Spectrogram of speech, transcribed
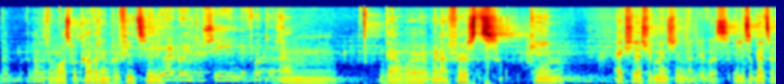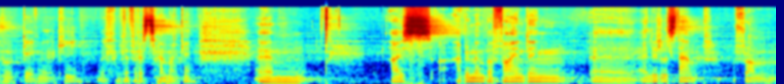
The, a lot of the walls were covered in graffiti. You are going to see in the photos. Um, there were, when I first came, actually I should mention that it was Elisabetta who gave me the key the first time I came. Um, I, I remember finding uh, a little stamp from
